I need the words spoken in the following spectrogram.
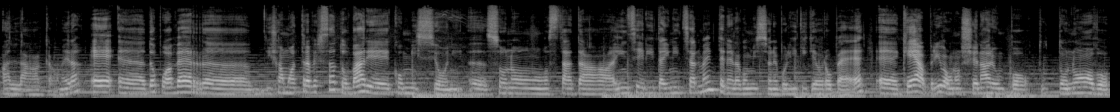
alla Camera e eh, dopo aver eh, diciamo attraversato varie commissioni eh, sono stata inserita inizialmente nella Commissione Politiche Europee eh, che apriva uno scenario un po' tutto nuovo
